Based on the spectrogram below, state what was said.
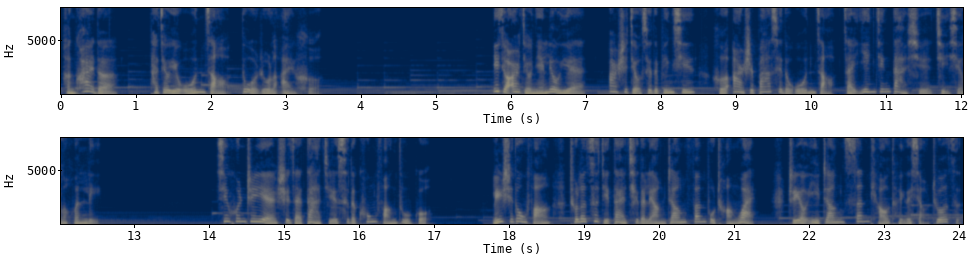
很快的，他就与吴文藻堕入了爱河。一九二九年六月，二十九岁的冰心和二十八岁的吴文藻在燕京大学举行了婚礼。新婚之夜是在大觉寺的空房度过，临时洞房除了自己带去的两张帆布床外，只有一张三条腿的小桌子。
